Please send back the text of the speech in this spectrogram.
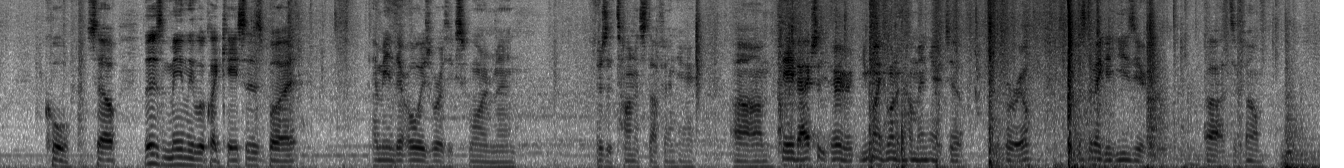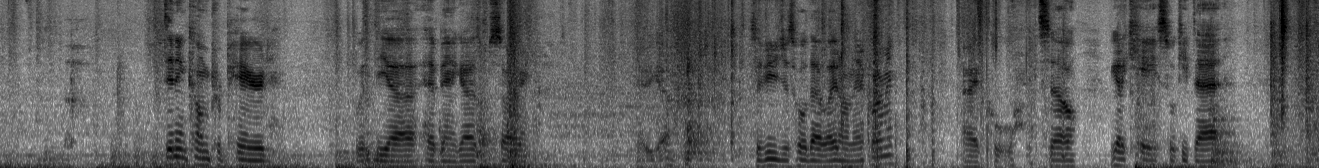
Cool. So those mainly look like cases, but I mean they're always worth exploring, man. There's a ton of stuff in here. Um, Dave, actually, or you might want to come in here too, for real, just to make it easier uh, to film. Didn't come prepared with the uh, headband, guys. I'm sorry. There you go. So if you just hold that light on there for me. Alright, cool. So we got a case, we'll keep that.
